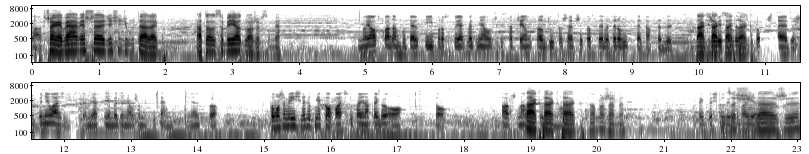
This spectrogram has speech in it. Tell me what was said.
Tak. Czekaj, bo ja mam jeszcze 10 butelek. A to sobie je odłożę w sumie. No ja odkładam butelki i po prostu jak będę miał już wystarczająco dużo rzeczy, to sobie będę robić seta wtedy. Tak, tak, sobie tak, tak. po 4, żeby nie łazić z tym, jak nie będę miał żadnych itemów, nie? Tylko... To możemy iść według mnie kopać tutaj na tego, o, to. Patrz, na Tak, tak, no. tak. No możemy. Tutaj ktoś Tu coś leży.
